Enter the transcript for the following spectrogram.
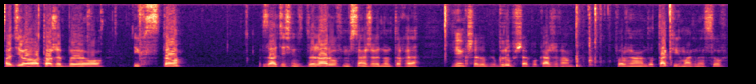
Chodziło o to, że było ich 100 za 10 dolarów. Myślałem, że będą trochę większe lub grubsze. Pokażę Wam w porównaniu do takich magnesów.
